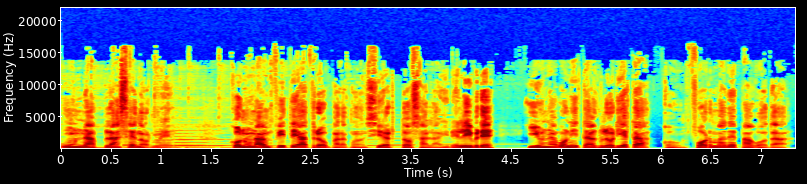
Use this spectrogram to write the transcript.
una plaza enorme, con un anfiteatro para conciertos al aire libre y una bonita glorieta con forma de pagoda.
